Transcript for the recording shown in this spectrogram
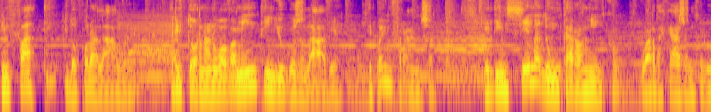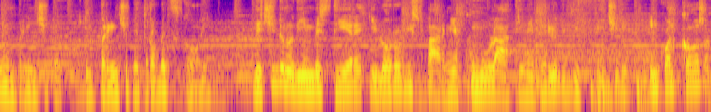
Infatti, dopo la laurea, ritorna nuovamente in Jugoslavia e poi in Francia ed insieme ad un caro amico, guarda caso anche lui un principe, il principe Trobetskoy, decidono di investire i loro risparmi accumulati nei periodi difficili in qualcosa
